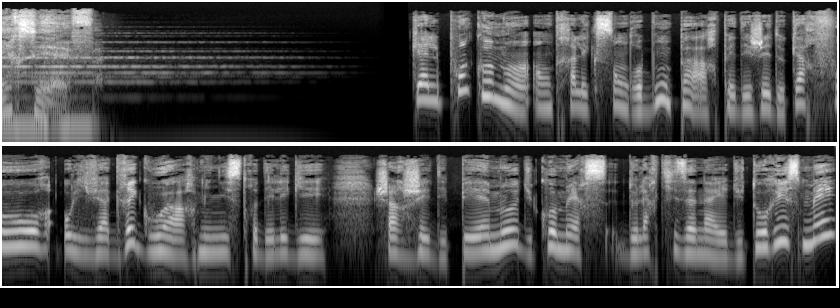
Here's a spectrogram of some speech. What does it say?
RCF. Quel point commun entre Alexandre Bompard, PDG de Carrefour, Olivia Grégoire, ministre délégué chargé des PME, du commerce, de l'artisanat et du tourisme, et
